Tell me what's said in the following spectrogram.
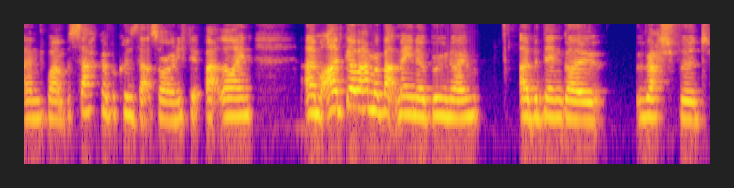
and Wan-Bissaka because that's our only fit back line. Um, I'd go Amrabat, Mainoo, Bruno. I would then go Rashford,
